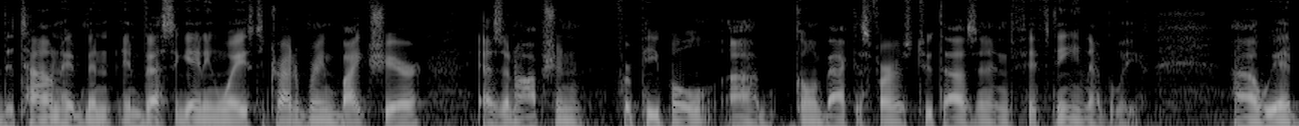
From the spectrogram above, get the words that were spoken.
the town had been investigating ways to try to bring bike share as an option for people uh, going back as far as 2015, I believe. Uh, we had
